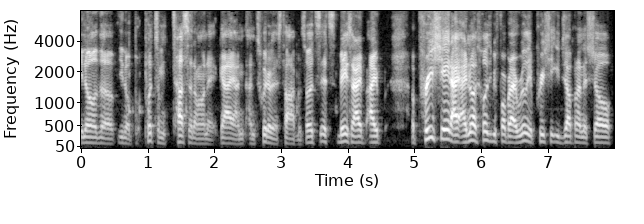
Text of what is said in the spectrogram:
you know the you know put some tussin on it guy on, on twitter that's talking. So it's it's basically i, I appreciate I, I know i told you before but i really appreciate you jumping on the show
